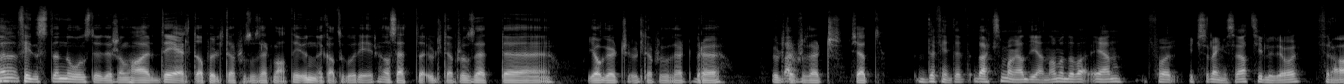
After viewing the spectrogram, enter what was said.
Men finnes det noen studier som har delt opp ultraprosessert mat i underkategorier, og sett ultraprosessert uh, yoghurt, ultraprosessert brød, ultraprosessert kjøtt? Definitivt. Det er ikke så mange av de ennå, men det var en for ikke så lenge siden, tidligere i år, fra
